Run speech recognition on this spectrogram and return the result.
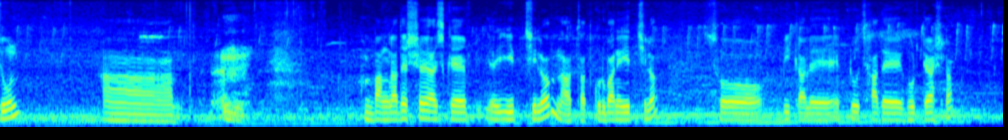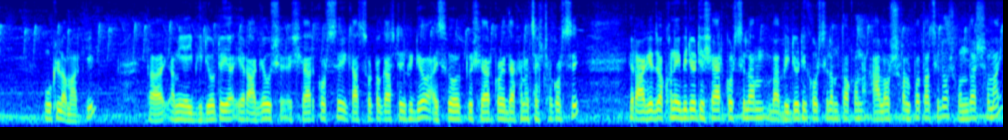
জুন বাংলাদেশে আজকে ঈদ ছিল, অর্থাৎ কুরবানির ঈদ ছিল। সো বিকালে একটু ছাদে ঘুরতে আসলাম। উঠলাম আর কি। তাই আমি এই ভিডিওটি এর আগেও শেয়ার করছি গাছ, ছোটো গাছটির ভিডিও। আজকেও একটু শেয়ার করে দেখানোর চেষ্টা করছি। এর আগে যখন এই ভিডিওটি শেয়ার করছিলাম বা ভিডিওটি করছিলাম, তখন আলোর স্বল্পতা ছিল সন্ধ্যার সময়।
